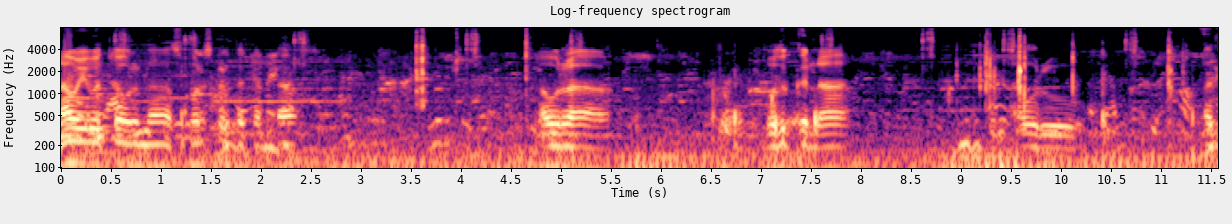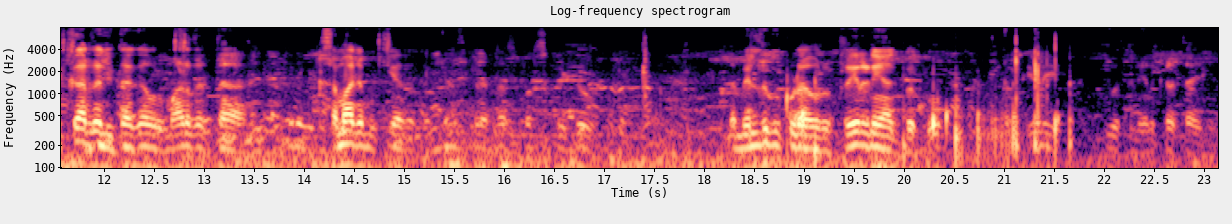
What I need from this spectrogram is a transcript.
ನಾವು ಇವತ್ತು ಅವರನ್ನ ಸ್ಮರಿಸ್ಕೊಳ್ತಕ್ಕಂಥ ಅವರ ಬದುಕನ್ನ ಅವರು ಅಧಿಕಾರದಲ್ಲಿದ್ದಾಗ ಅವರು ಮಾಡಿದಂಥ ಸಮಾಜಮುಖಿಯಾದಂಥ ಕೆಲಸಗಳನ್ನು ಸ್ಮರಿಸ್ಕೊಂಡು ನಮ್ಮೆಲ್ರಿಗೂ ಕೂಡ ಅವರು ಪ್ರೇರಣೆ ಆಗಬೇಕು ಅಂತೇಳಿ ಇವತ್ತು ನೇನು ಕೇಳ್ತಾ ಇದ್ದೀನಿ.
